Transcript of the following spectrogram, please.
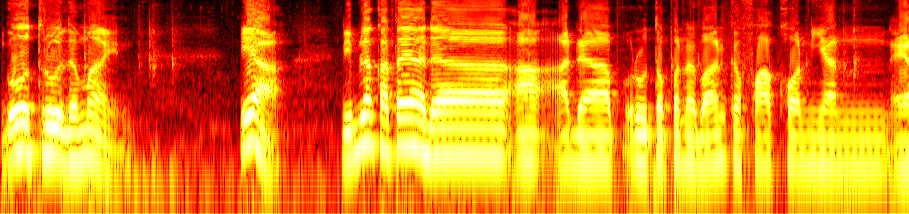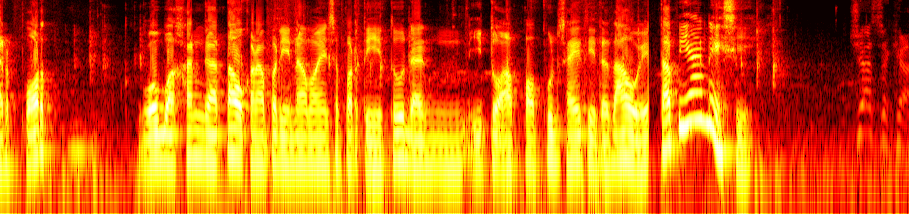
Go through the mine. Ya, dibilang katanya ada ada rute penerbangan ke Falconian Airport. Gue bahkan nggak tahu kenapa dinamain seperti itu dan itu apa pun saya tidak tahu ya. Tapi aneh sih. Jessica,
